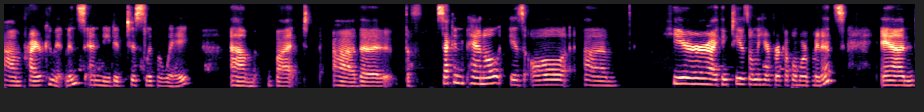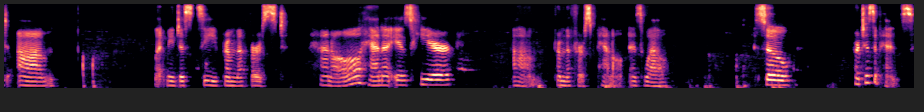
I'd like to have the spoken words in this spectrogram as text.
um, prior commitments and needed to slip away, um, but uh, the, the second panel is all um, here. I think Tia's only here for a couple more minutes. And um, let me just see from the first panel. Hannah is here um, from the first panel as well. So participants,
